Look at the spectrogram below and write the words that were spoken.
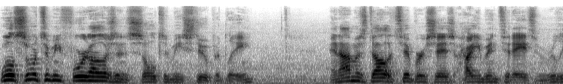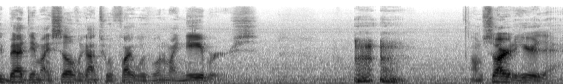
well, someone took me $4 and insulted me stupidly. And I'm his dollar tipper says, How you been today? It's a really bad day myself. I got into a fight with one of my neighbors. I'm sorry to hear that.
